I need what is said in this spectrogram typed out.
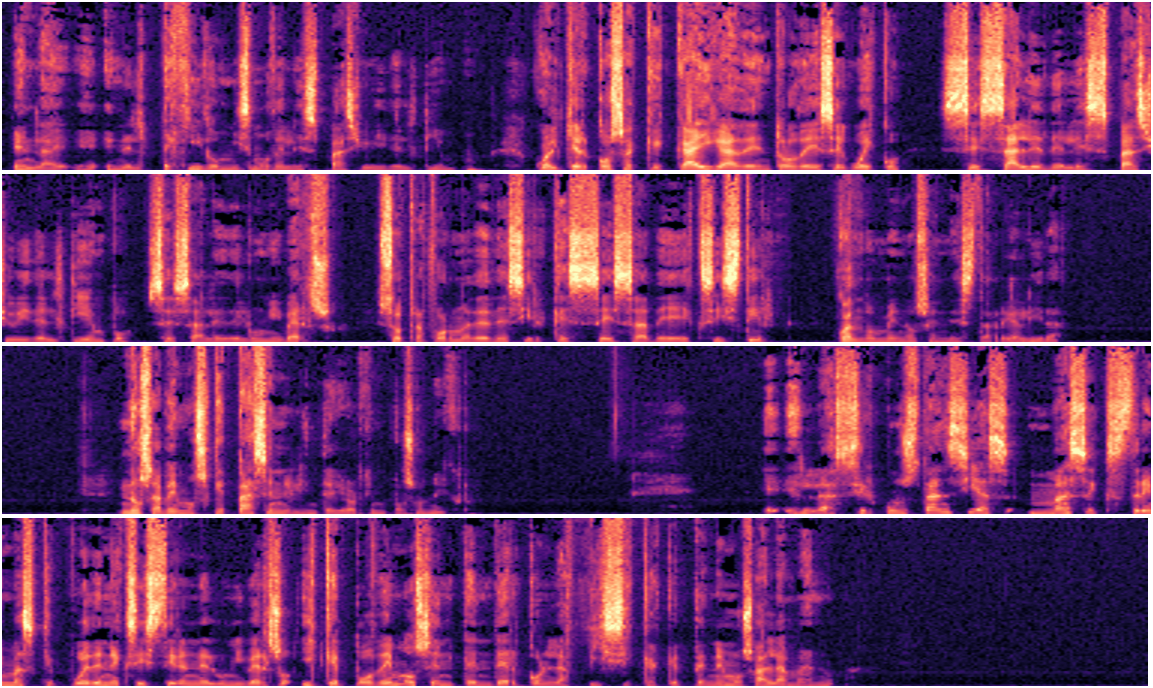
en, la, en, el tejido mismo del espacio y del tiempo. Cualquier cosa que caiga dentro de ese hueco se sale del espacio y del tiempo, se sale del universo. Es otra forma de decir que cesa de existir cuando menos en esta realidad. No sabemos qué pasa en el interior de un pozo negro. E, las circunstancias más extremas que pueden existir en el universo y que podemos entender con la física que tenemos a la mano,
